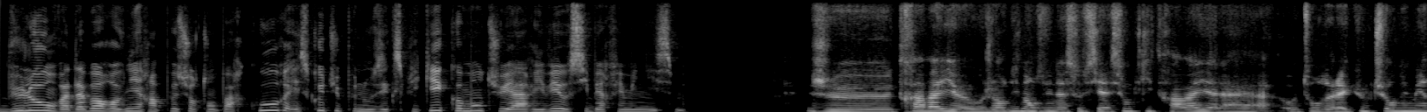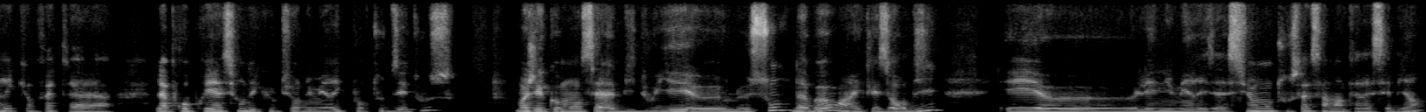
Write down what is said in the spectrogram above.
Bulot, on va d'abord revenir un peu sur ton parcours. Est-ce que tu peux nous expliquer comment tu es arrivé au cyberféminisme? Je travaille aujourd'hui dans une association qui travaille autour de la culture numérique, en fait, à l'appropriation des cultures numériques pour toutes et tous. Moi, j'ai commencé à bidouiller le son d'abord avec les ordis et les numérisations, tout ça, ça m'intéressait bien.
